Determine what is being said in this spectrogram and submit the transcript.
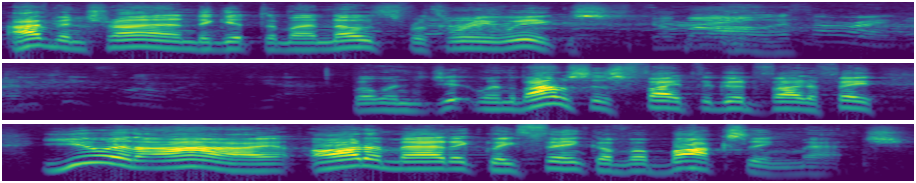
I've been trying to get to my notes for 3 weeks. But when, when the Bible says fight the good fight of faith, you and I automatically think of a boxing match.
